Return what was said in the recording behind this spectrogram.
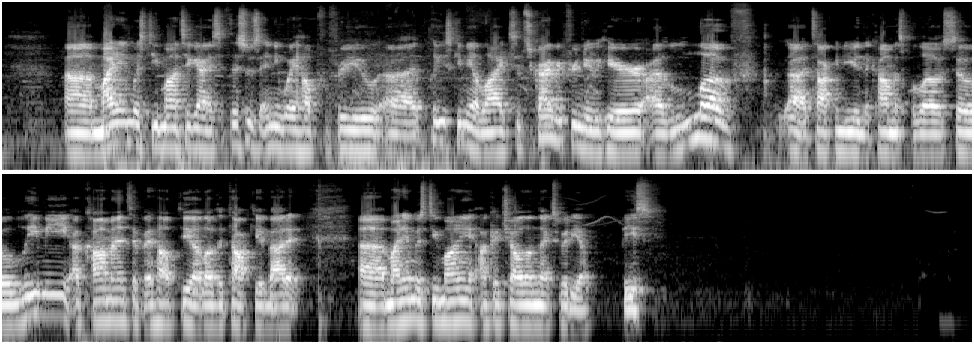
Uh, my name was Dmonty, guys. If this was any way helpful for you, uh, please give me a like. Subscribe if you're new here. I love uh, talking to you in the comments below, so leave me a comment if it helped you. I'd love to talk to you about it. Uh, my name is Dmonty. I'll catch y'all in the next video. Peace.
